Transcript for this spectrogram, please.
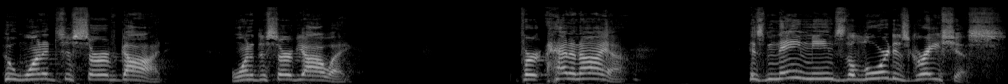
who wanted to serve God, wanted to serve Yahweh. For Hananiah, his name means the Lord is gracious.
